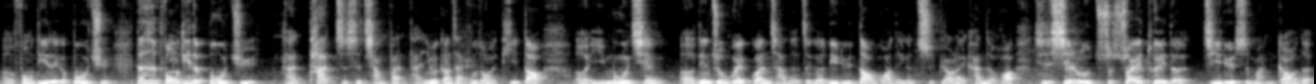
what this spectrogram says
呃逢低的一个布局。但是逢低的布局，它它只是强反弹，因为刚才副总也提到，呃，以目前呃联准会观察的这个利率倒挂的一个指标来看的话，其实陷入衰衰退的几率是蛮高的。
